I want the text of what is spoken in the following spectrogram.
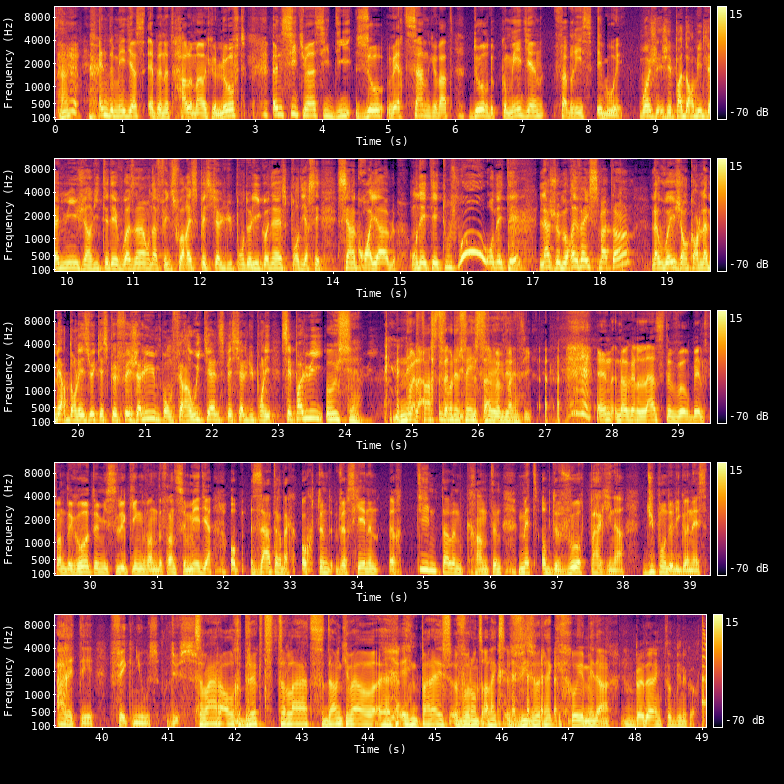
En de media's hebben het allemaal geloofd. Een situatie die zo werd samengevat door de comedian Fabrice Eboué. Moi, j'ai pas dormi de la nuit, j'ai invité des voisins, on a fait une soirée spéciale du pont de Ligonnès pour dire c'est c'est incroyable, on était tous, wouh, on était. Là, je me réveille ce matin, là, vous voyez, j'ai encore de la merde dans les yeux, qu'est-ce que je fais? J'allume pour me faire un week-end spécial du pont. C'est pas lui. Oesje. Neem voilà, vast voor de feestvreugde. En nog een laatste voorbeeld van de grote mislukking van de Franse media. Op zaterdagochtend verschenen er tientallen kranten met op de voorpagina Dupont de Ligonnès arrêté, fake news dus. Ze waren al gedrukt, te laat. Dankjewel uh, in Parijs voor ons Alex Visorek. Goedemiddag. Bedankt, tot binnenkort.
